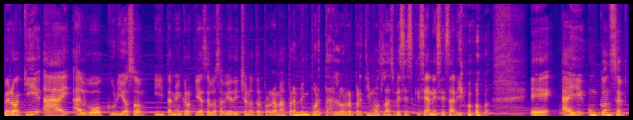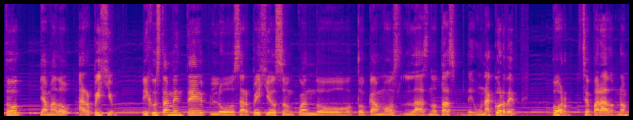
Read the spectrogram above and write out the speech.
Pero aquí hay algo curioso y también creo que ya se los había dicho en otro programa, pero no importa, lo repetimos las veces que sea necesario. Eh, hay un concepto llamado arpegio. Y justamente los arpegios son cuando tocamos las notas de un acorde por separado, ¿no?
